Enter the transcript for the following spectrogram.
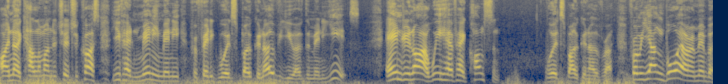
I know, Kalamunda Church of Christ, you've had many, many prophetic words spoken over you over the many years. Andrew and I, we have had constant words spoken over us. From a young boy, I remember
